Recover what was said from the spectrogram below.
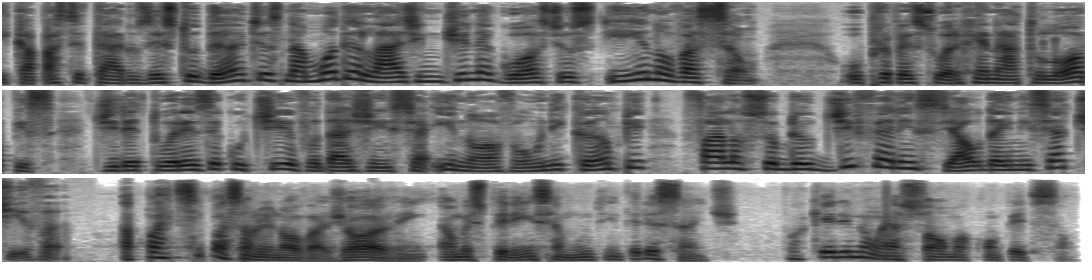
e capacitar os estudantes na modelagem de negócios e inovação. O professor Renato Lopes, diretor executivo da agência Inova Unicamp, fala sobre o diferencial da iniciativa. A participação no Inova Jovem é uma experiência muito interessante, porque ele não é só uma competição.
